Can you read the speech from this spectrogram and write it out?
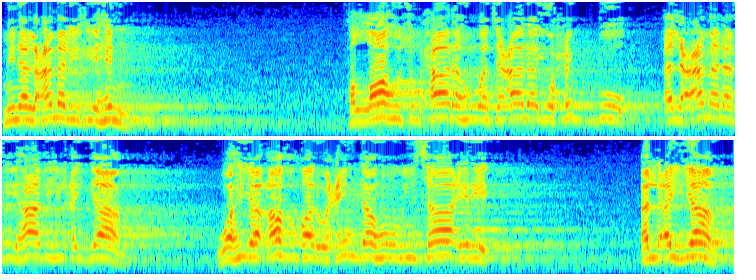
من العمل فيهن. فالله سبحانه وتعالى يحب العمل في هذه الأيام وهي أفضل عنده من سائر الأيام.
